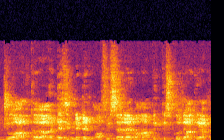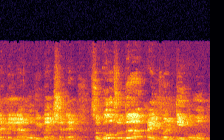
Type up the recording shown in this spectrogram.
जो आपका डेजिग्नेटेड ऑफिसर है, वहाँ पे किसको जाके आपने मिलना है, वो भी मैंशन है। So go through the I twenty whole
